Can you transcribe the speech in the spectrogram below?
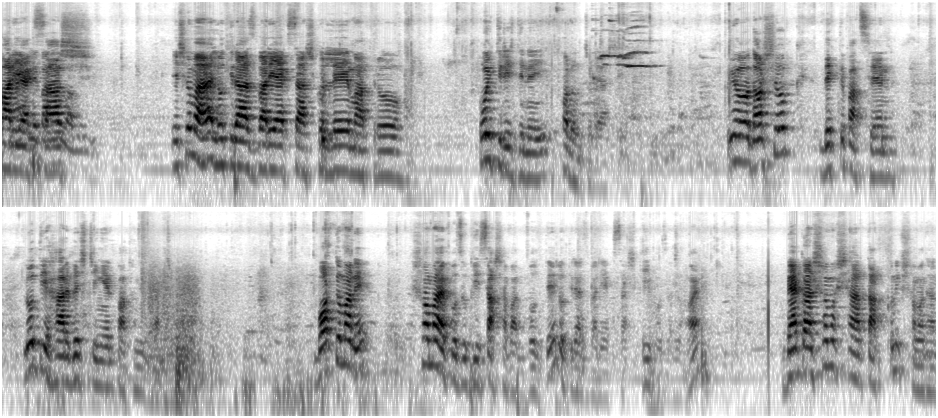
বাড়ি এক চাষ। এ সময় লতিরাজ বাড়ি এক চাষ করলে মাত্র পঁয়ত্রিশ দিনেই ফলন চলে আসে। প্রিয় দর্শক দেখতে পাচ্ছেন লতি হারভেস্টিং এর প্রাথমিক কার্যক্রম বর্তমানে সময়োপযোগী চাষাবাদ বলতে লতিরাজ বাড়ি এক চাষকেই বোঝানো হয়। বেকার সমস্যার তাৎক্ষণিক সমাধান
